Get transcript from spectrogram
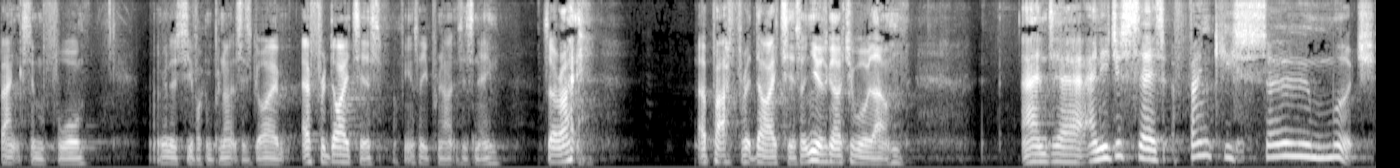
thanks them for, I'm going to see if I can pronounce this guy, Epaphroditus. I think that's how you pronounce his name. Is that right? Epaphroditus. I knew I was going to have trouble with that one. And, uh, and he just says, Thank you so much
